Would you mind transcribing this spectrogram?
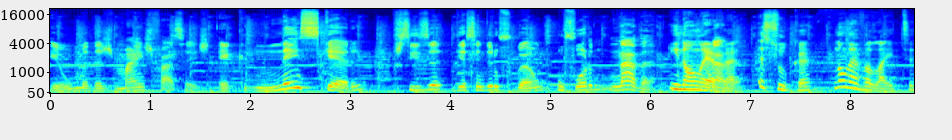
é uma das mais fáceis. É que nem sequer precisa de acender o fogão, o forno, nada. E não leva Nada. açúcar, não leva leite.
